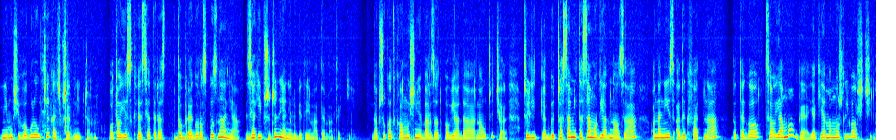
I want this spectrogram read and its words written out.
i nie musi w ogóle uciekać przed niczym. Bo to jest kwestia teraz dobrego rozpoznania. Z jakiej przyczyny ja nie lubię tej matematyki? Na przykład komuś nie bardzo odpowiada nauczyciel. Czyli jakby czasami ta samodiagnoza, ona nie jest adekwatna do tego, co ja mogę, jakie ja mam możliwości.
